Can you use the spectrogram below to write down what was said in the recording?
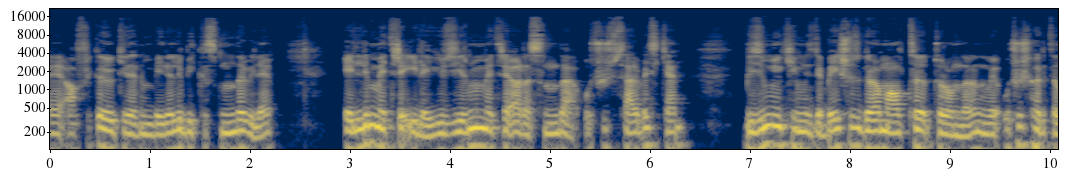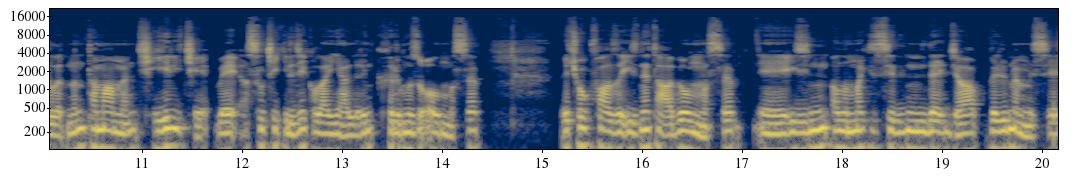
e, Afrika ülkelerinin belirli bir kısmında bile 50 metre ile 120 metre arasında uçuş serbestken bizim ülkemizde 500 gram altı dronların ve uçuş haritalarının tamamen şehir içi ve asıl çekilecek olan yerlerin kırmızı olması ve çok fazla izne tabi olması, e, iznin alınmak istediğinde cevap verilmemesi,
